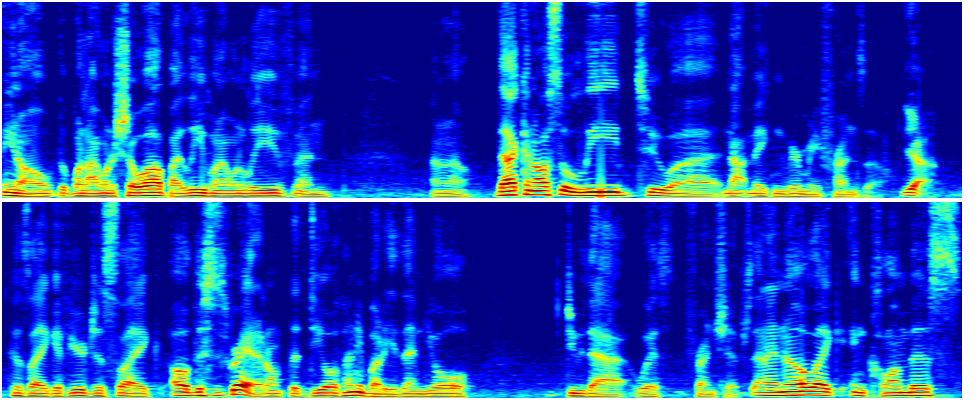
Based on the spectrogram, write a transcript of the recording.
you know, when I want to show up, I leave when I want to leave, and I don't know. That can also lead to uh, not making very many friends though, Yeah. Because like if you're just like, oh, this is great, I don't have to deal with anybody, then you'll do that with friendships. And I know like in Columbus,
